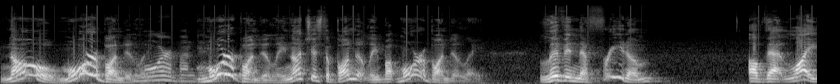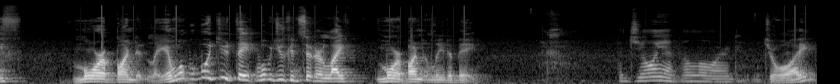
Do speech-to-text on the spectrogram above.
No, more abundantly. More abundantly. More abundantly, not just abundantly, but more abundantly. Live in the freedom of that life more abundantly. And what, what would you think? What would you consider life more abundantly to be? The joy of the Lord. Joy.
